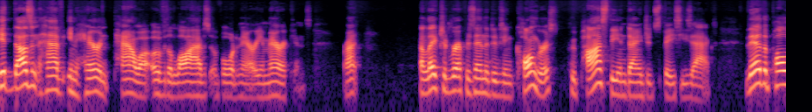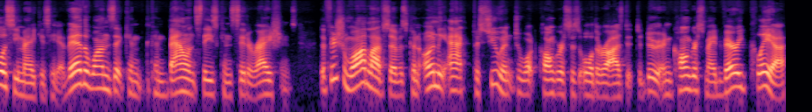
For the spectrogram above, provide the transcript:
It doesn't have inherent power over the lives of ordinary Americans, right? Elected representatives in Congress who passed the Endangered Species Act, they're the policymakers here. They're the ones that can can balance these considerations. The Fish and Wildlife Service can only act pursuant to what Congress has authorized it to do. And Congress made very clear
